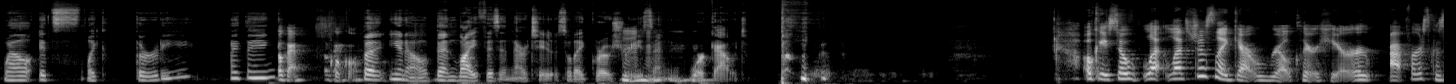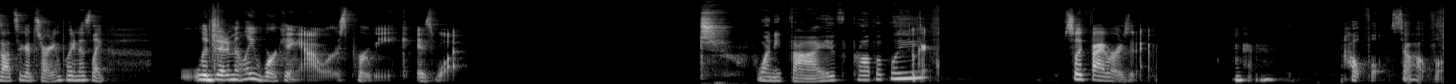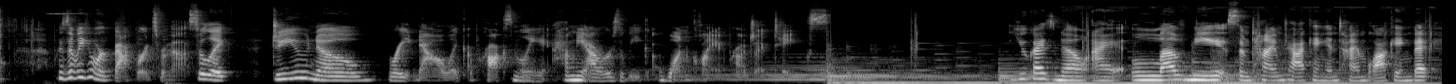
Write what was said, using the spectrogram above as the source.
well, it's like 30, I think. Okay. Okay, cool. But, you know, then life is in there too. So like groceries mm-hmm. and workout. okay, so let, let's just like get real clear here at first because that's a good starting point is like legitimately working hours per week is what? 25 probably. Okay. So like 5 hours a day. Okay. Helpful. So helpful. Because then we can work backwards from that. So like do you know right now like approximately how many hours a week one client project takes? You guys know I love me some time tracking and time blocking, but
